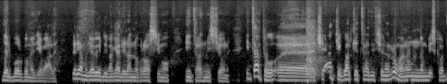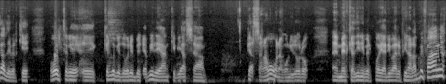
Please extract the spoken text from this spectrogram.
del borgo medievale. Speriamo di averli magari l'anno prossimo in trasmissione. Intanto eh, c'è anche qualche tradizione a Roma, non, non vi scordate perché oltre, eh, credo che dovrebbe riaprire anche Piazza, Piazza Navona con i loro eh, mercatini per poi arrivare fino alla Befana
